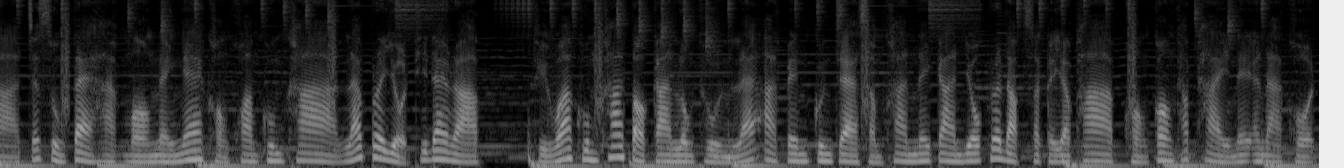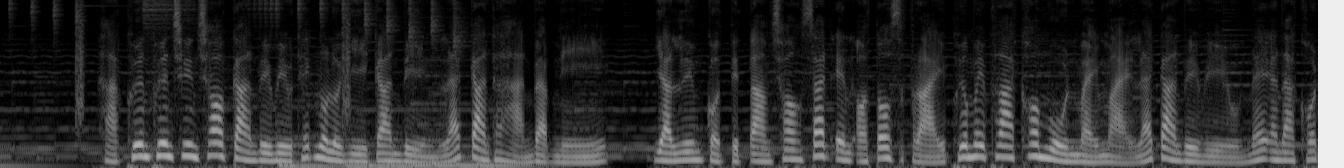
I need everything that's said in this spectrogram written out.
าจะสูงแต่หากมองในแง่ของความคุ้มค่าและประโยชน์ที่ได้รับ ถือว่าคุ้มค่าต่อการลงทุน และอาจเป็นกุญแจสำคัญในการยกระดับศักยภาพของกองทัพไทยในอนาคต หากเพื่อนๆชื่นชอบการรีวิวเทคโนโลยีการบินและการทหารแบบนี้ อย่าลืมกดติดตามช่อง ZN Auto Sprite เพื่อไม่พลาดข้อมูลใหม่ๆ และการรีวิวในอนาคต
